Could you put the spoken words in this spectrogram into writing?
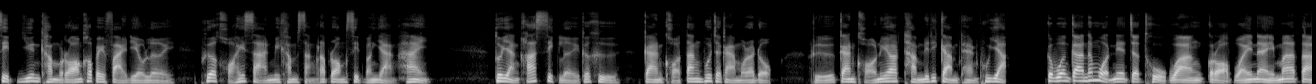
สิทธิ์ยื่นคำร้องเข้าไปฝ่ายเดียวเลย เพื่อขอให้ศาลมีคำสั่งรับรองสิทธิ์บางอย่างให้ ตัวอย่างคลาสสิกเลยก็คือ การขอตั้งผู้จัดการมรดก หรือการขออนุญาตทำนิติกรรมแทนผู้หย่ากระบวนการทั้งหมดเนี่ยจะถูกวางกรอบไว้ในมาตรา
